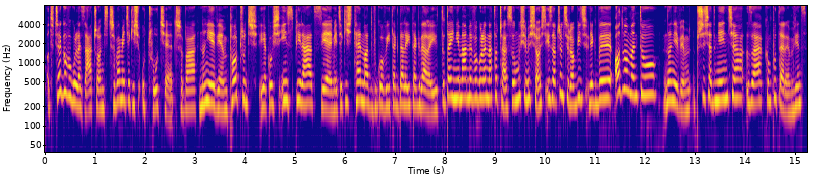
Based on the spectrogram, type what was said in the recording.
od czego w ogóle zacząć. Trzeba mieć jakieś uczucie, trzeba, no nie wiem, poczuć jakąś inspirację, mieć jakiś temat w głowie i tak dalej, i tak dalej. Tutaj nie mamy w ogóle na to czasu, musimy siąść i zacząć robić jakby od momentu, no nie wiem, przysiadnięcia za komputerem, więc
